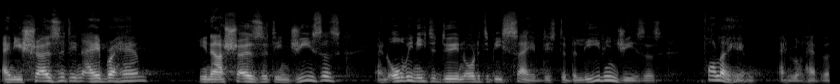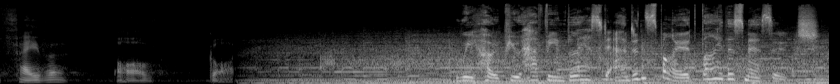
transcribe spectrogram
And he shows it in Abraham, he now shows it in Jesus. And all we need to do in order to be saved is to believe in Jesus, follow him, and we'll have the favor of God. We hope you have been blessed and inspired by this message.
